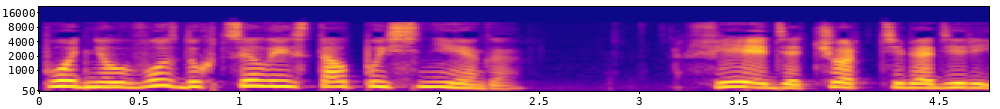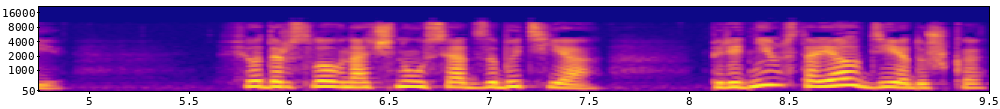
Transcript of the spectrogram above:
поднял в воздух целые столпы снега. «Федя, черт тебя дери!» Федор словно очнулся от забытья. Перед ним стоял дедушка,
